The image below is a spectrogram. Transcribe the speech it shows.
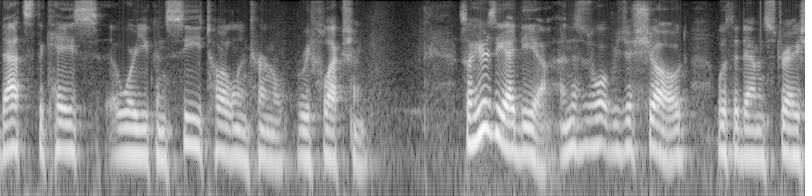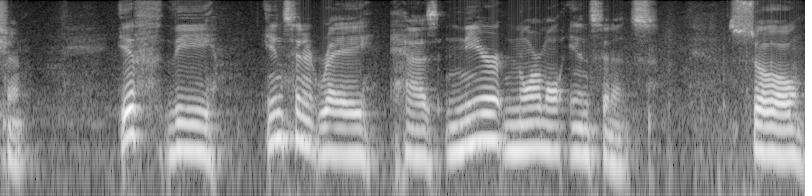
that's the case where you can see total internal reflection. So here's the idea, and this is what we just showed with the demonstration. If the incident ray has near normal incidence, so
